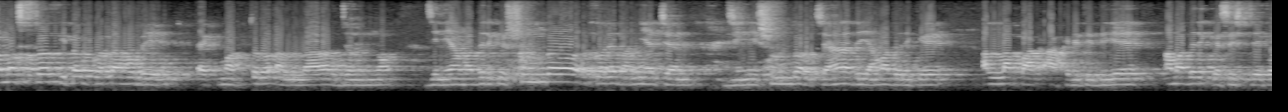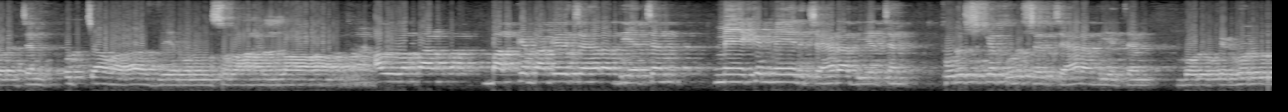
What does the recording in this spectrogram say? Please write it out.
সমস্ত কৃতজ্ঞতা হবে একমাত্র আল্লাহর জন্য, যিনি আমাদেরকে সুন্দর করে বানিয়েছেন, যিনি সুন্দর চেহারা দিয়ে আমাদেরকে আল্লাহ পাক আকৃতি দিয়ে আমাদেরকে সৃষ্টি করেছেন, উচ্চ আওয়াজ দিয়ে বলুন, সুবহানাল্লাহ। আল্লাহ পাক বাঘকে বাঘের চেহারা দিয়েছেন, মেয়েকে মেয়ের চেহারা দিয়েছেন। পুরুষকে পুরুষের চেহারা দিয়েছেন, গরুকে গরুর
